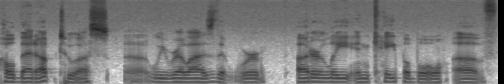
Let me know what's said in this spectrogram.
hold that up to us, uh, we realize that we're utterly incapable of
